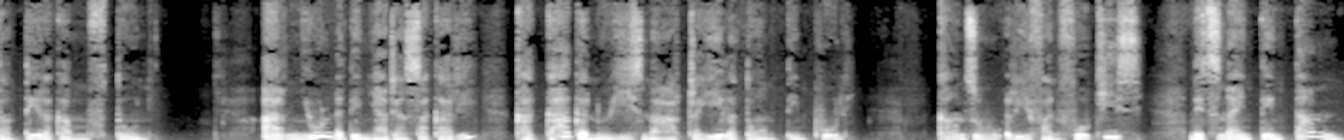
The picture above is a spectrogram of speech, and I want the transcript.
tanteraka amin'ny fotoany. Ary ny olona dia niandry an'i Zakaria ka gaga noho izy naharitra ela tao amin'ny tempoly. Kanjo rehefa nivoaka izy dia tsy nahay niteny taminy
